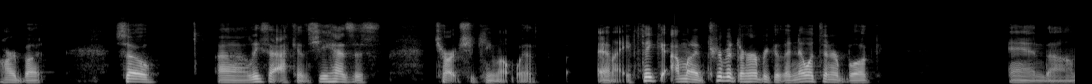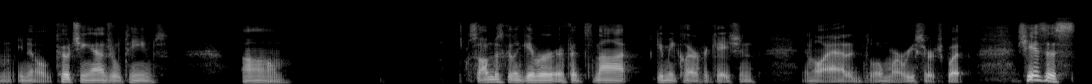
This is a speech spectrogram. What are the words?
hard butt. So uh, Lyssa Adkins, she has this chart she came up with, and I think I'm going to attribute to her because I know it's in her book. And um, you know, coaching agile teams. Um, so I'm just going to give her, if it's not, give me clarification and I'll add a little more research. But she has this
